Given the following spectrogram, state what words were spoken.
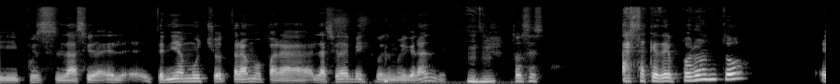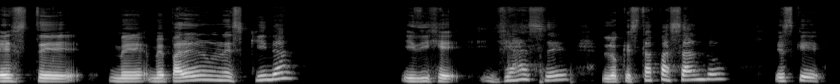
Y pues la ciudad, tenía mucho tramo para, la Ciudad de México es muy grande. Entonces, hasta que de pronto este, me, me paré en una esquina y dije, ya sé, lo que está pasando es que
